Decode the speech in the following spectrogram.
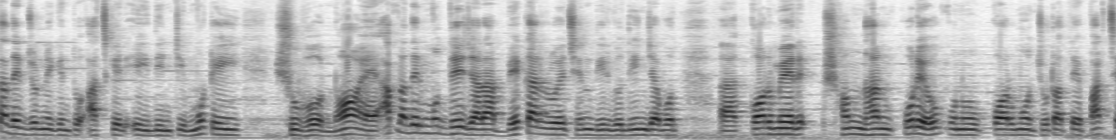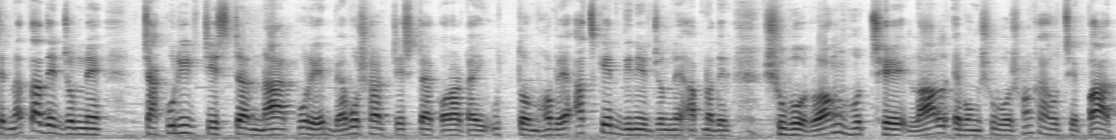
তাদের জন্য কিন্তু আজকের এই দিনটি মোটেই শুভ নয়। আপনাদের মধ্যে যারা বেকার রয়েছেন, দীর্ঘদিন যাবৎ কর্মের সন্ধান করেও কোনো কর্ম জোটাতে পারছেন না, তাদের জন্যে চাকুরির চেষ্টা না করে ব্যবসার চেষ্টা করাটাই উত্তম হবে। আজকের দিনের জন্য আপনাদের শুভ রং হচ্ছে লাল এবং শুভ সংখ্যা হচ্ছে পাঁচ।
